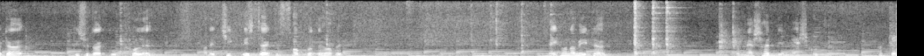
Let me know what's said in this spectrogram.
এটা কিছুটা কুক হলে এই চিক পিসটা একটু সফট হতে হবে। এখন আমি এটা ম্যাশার দিয়ে ম্যাশ করতে ওকে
